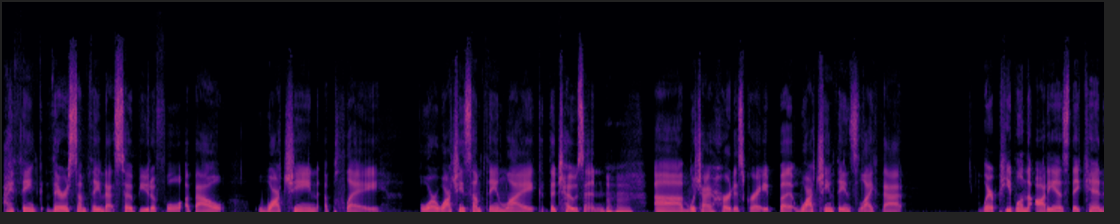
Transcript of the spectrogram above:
I think there's something that's so beautiful about watching a play or watching something like The Chosen Mhm. um, which I heard is great. But watching things like that, where people in the audience they can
